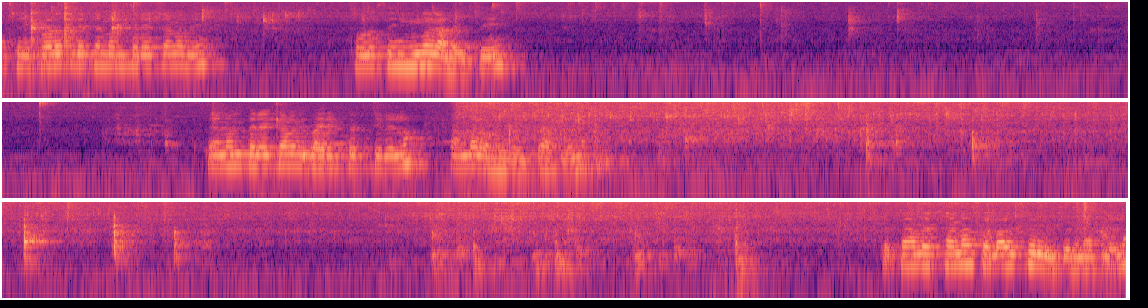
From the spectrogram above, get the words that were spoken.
आता हे परतल्याच्या नंतर याच्यामध्ये थोडंसं हिंग घालायचं आहे त्यानंतर याच्यामध्ये बारीक कट केलेला कांदा घालून घ्यायचा आपल्याला. कांदा छान असा लालसर होईपर्यंत आपल्याला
